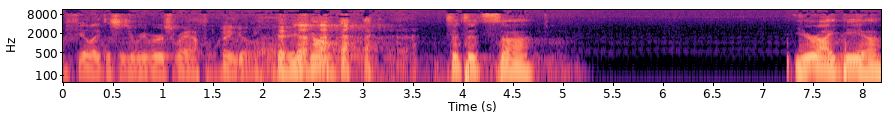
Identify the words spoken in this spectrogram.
I feel like this is a reverse raffle. Bingo. There you go. Since it's uh, your idea,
